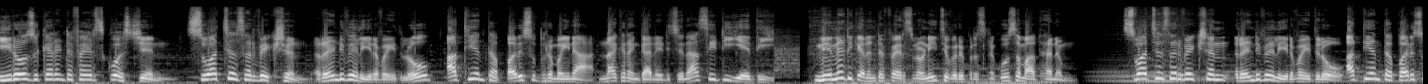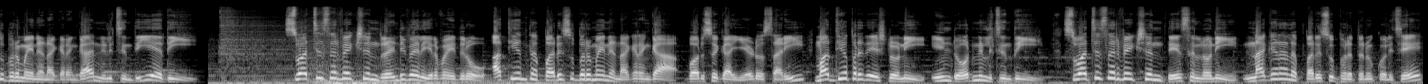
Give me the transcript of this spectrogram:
ఈ రోజు current affairs question. Swachh Survekshan రెండు వేల ఇరవై ఐదులో అత్యంత పరిశుభ్రమైన నగరంగా నిలిచిన సిటీ ఏది? నిన్నటి కరెంట్ అఫైర్స్లోని చివరి ప్రశ్నకు సమాధానం. స్వచ్ఛ సర్వేక్షన్ రెండు వేల ఇరవై ఐదులో అత్యంత పరిశుభ్రమైన నగరంగా నిలిచింది ఏది? స్వచ్ఛ సర్వేక్షణ్ రెండు వేల ఇరవై ఐదులో అత్యంత పరిశుభ్రమైన నగరంగా వరుసగా ఏడోసారి మధ్యప్రదేశ్లోని ఇండోర్ నిలిచింది. స్వచ్ఛ సర్వేక్షణ్ దేశంలోని నగరాల పరిశుభ్రతను కొలిచే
